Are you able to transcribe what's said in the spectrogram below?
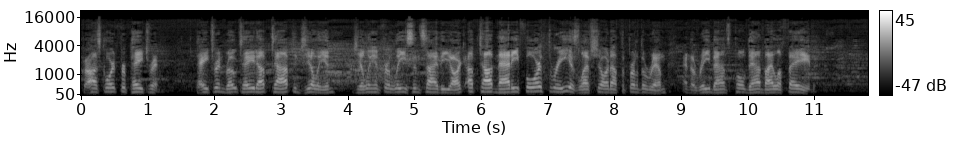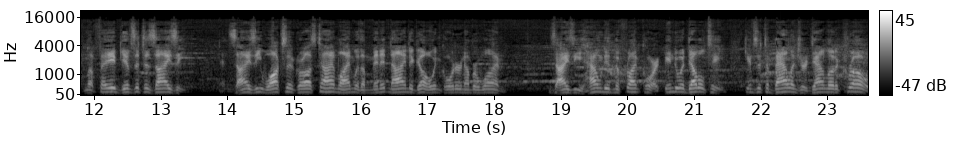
Cross court for Patron. Patron rotate up top to Jillian. Jillian for Lease inside the arc. Up top, Maddie 4 3 is left short off the front of the rim, and the rebound's pulled down by LaFave. LaFave gives it to Zeise. And Zeise walks it across timeline with a minute nine to go in quarter number one. Zeise hounded in the front court into a double team. Gives it to Ballinger. Down low to Crow.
